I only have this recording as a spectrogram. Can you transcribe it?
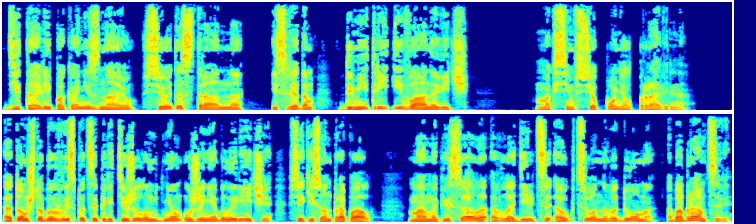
"Деталей пока не знаю. Все это странно". И следом: "Дмитрий Иванович". Максим все понял правильно. О том, чтобы выспаться перед тяжелым днем, уже не было речи, всякий сон пропал. Мама писала о владельце аукционного дома, об Абрамцеве.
